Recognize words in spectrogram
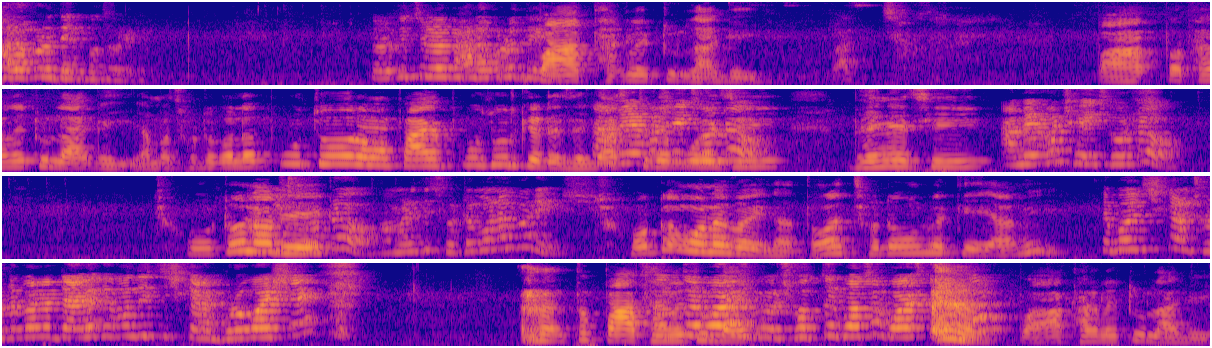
ভালো করে দেখব তোরে। তোর কিছু ভালো করে দেখব। পা থাকলে একটু লাগেই। আচ্ছা। পা হাত পা থাকলে একটু লাগেই। আমার ছোটোবেলায় প্রচুর আমার পায়ে প্রচুর কেটেছে গাছ থেকে পড়েছি ভেঙেছি। আমি এখন সেই ছোট? ছোট না রে? ছোট? আমার তুই ছোট মনে করিস? ছোট মনে করি না। তোমার ছোট মনে কে? আমি? তো বলছিস কেন? ছোটবেলায় ডায়লগ এখন দিচ্ছিস কেন? বুড়ো বয়সে? তো পা থাকলে একটু লাগে সত্তর বছর বয়স পা থাকলে একটু লাগে।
